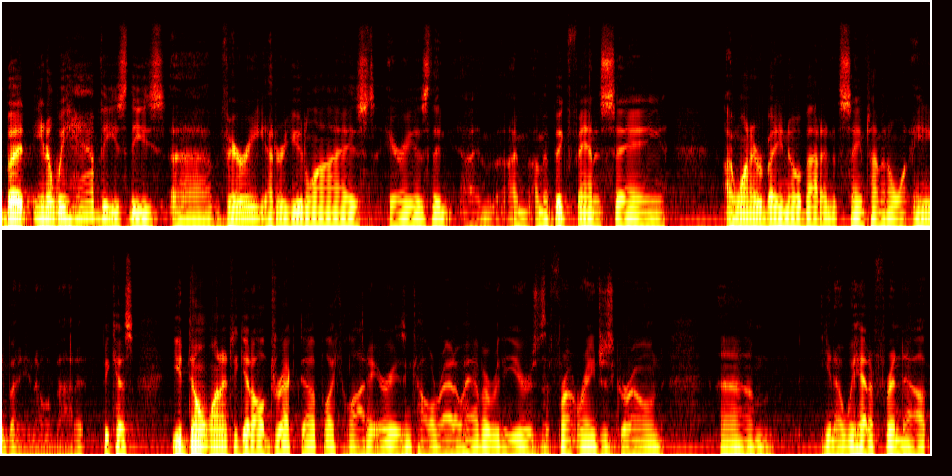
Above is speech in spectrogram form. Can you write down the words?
but you know, we have these these uh, very underutilized areas that I'm, I'm, I'm a big fan of saying. I want everybody to know about it, and at the same time, I don't want anybody to know about it because you don't want it to get all drecked up like a lot of areas in Colorado have over the years. as The Front Range has grown. Um, you know, we had a friend out,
